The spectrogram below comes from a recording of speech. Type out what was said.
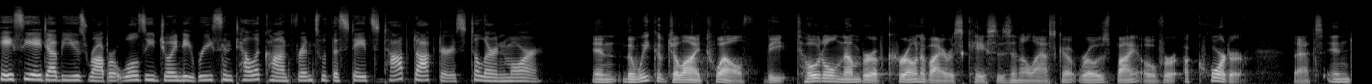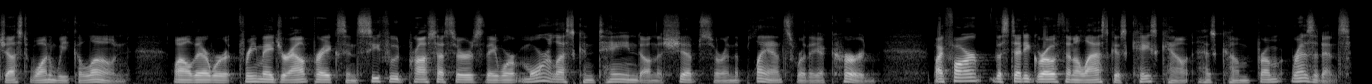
KCAW's Robert Woolsey joined a recent teleconference with the state's top doctors to learn more. In the week of July 12th, the total number of coronavirus cases in Alaska rose by over a quarter. That's in just one week alone. While there were three major outbreaks in seafood processors, they were more or less contained on the ships or in the plants where they occurred. By far, the steady growth in Alaska's case count has come from residents.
